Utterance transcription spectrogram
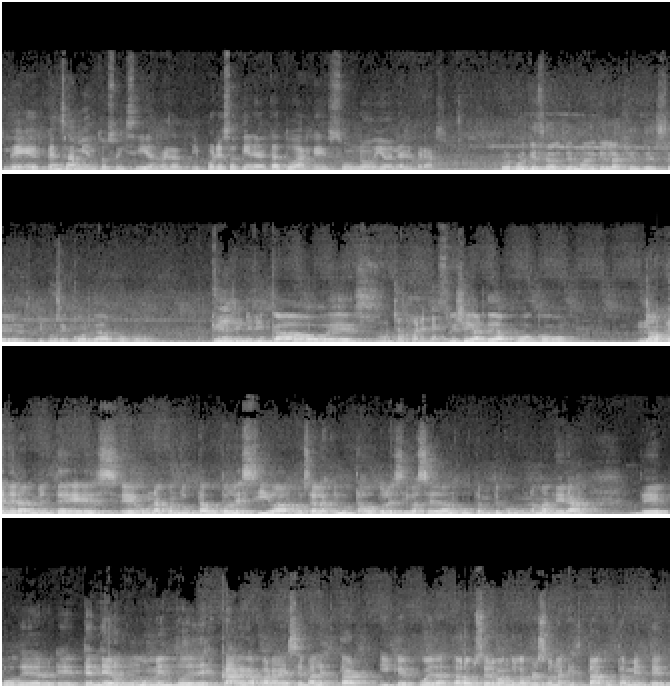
de pensamientos suicidas, ¿verdad? Y por eso tiene el tatuaje de su novio en el brazo. Pero ¿por qué se da el tema de que la gente se, tipo, se corta de a poco? ¿Qué Sí. significado es suicidarte de a poco? No, generalmente es eh, una conducta autolesiva, o sea, las conductas autolesivas se dan justamente como una manera de poder eh, tener un momento de descarga para ese malestar y que pueda estar observando la persona que está justamente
